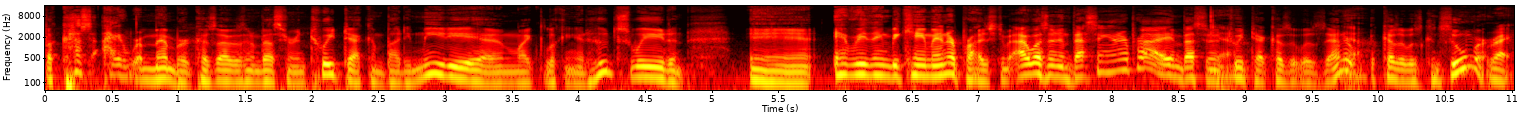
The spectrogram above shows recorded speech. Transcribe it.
Because I remember, because I was an investor in TweetDeck and Buddy Media and like looking at Hootsuite and and everything became enterprise to me. I wasn't investing in enterprise. I invested in Yeah. TweetDeck because it was enter- Yeah. because it was consumer. Right.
